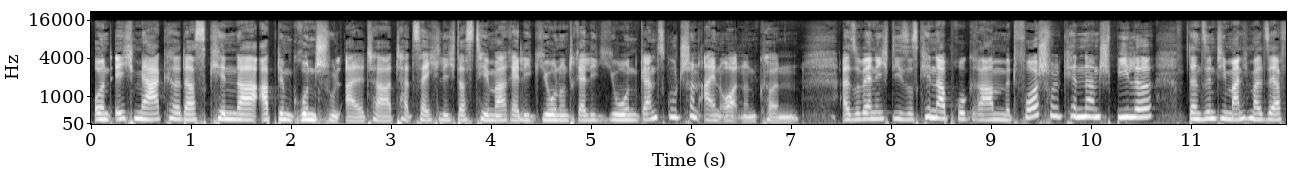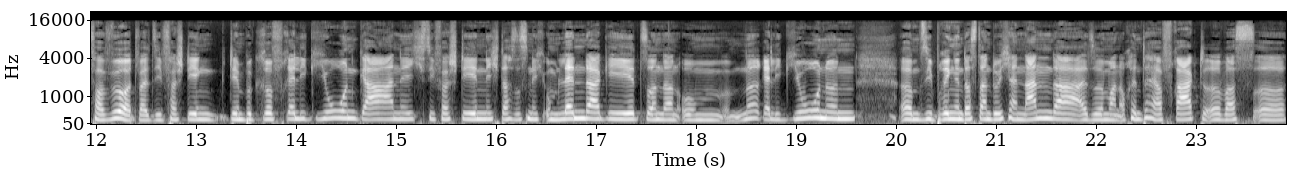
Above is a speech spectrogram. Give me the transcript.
Und ich merke, dass Kinder ab dem Grundschulalter tatsächlich das Thema Religion und Religion ganz gut schon einordnen können. Also wenn ich dieses Kinderprogramm mit Vorschulkindern spiele, dann sind die manchmal sehr verwirrt, weil sie verstehen den Begriff Religion gar nicht. Sie verstehen nicht, dass es nicht um Länder geht, sondern um ne, Religionen. Ähm, sie bringen das dann durcheinander. Also wenn man auch hinterher fragt, äh, was äh,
